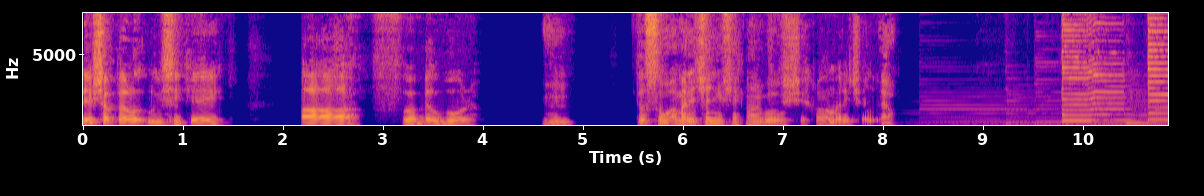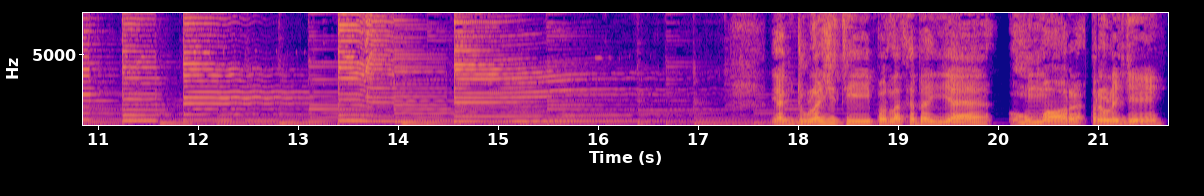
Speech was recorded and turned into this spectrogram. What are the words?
Dave Chappelle, Louis C.K. a v Bill Burr. Mm-hmm. To jsou američani všechno, nebo? Všechno američani. Jo. Jak důležitý podle tebe je humor pro lidi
